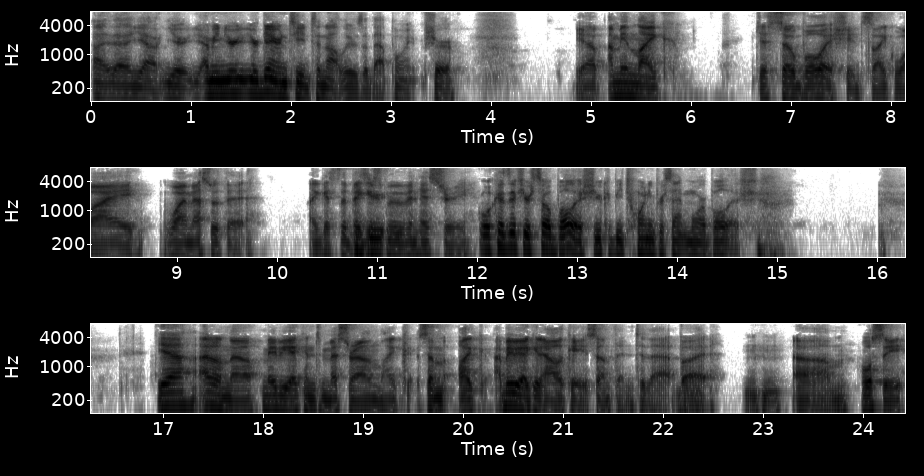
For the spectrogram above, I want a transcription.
uh, uh, yeah. You're. I mean, you're you're guaranteed to not lose at that point. Sure. Yeah, I mean, like, just so bullish. It's like why why mess with it? I guess the biggest you, move in history. Well, because if you're so bullish, you could be twenty percent more bullish. yeah, I don't know. Maybe I can mess around like some like maybe I can allocate something to that, mm-hmm. but mm-hmm. um, we'll see.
